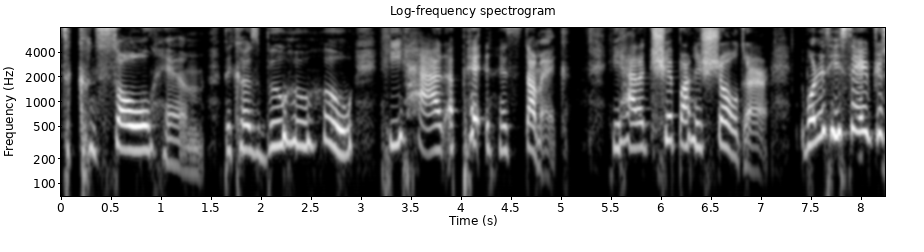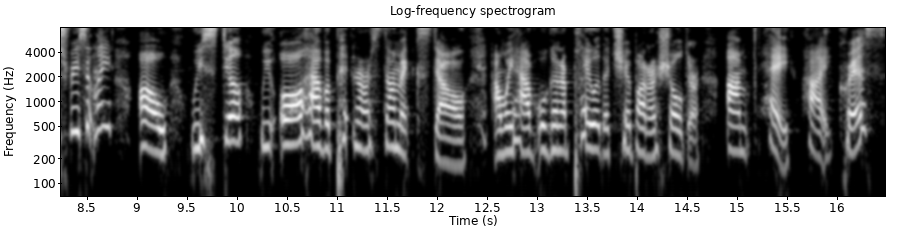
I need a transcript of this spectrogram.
to console him because boo hoo hoo, he had a pit in his stomach. He had a chip on his shoulder. What did he say just recently? Oh, we still, we all have a pit in our stomach still, and we have, we're gonna play with a chip on our shoulder. Um, hey, hi, Chris.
